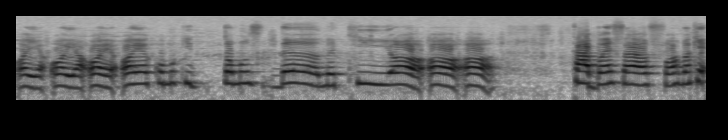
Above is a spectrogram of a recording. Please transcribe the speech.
Olha, olha, olha, olha como que estamos dando aqui, ó, ó, ó. Acabou essa forma aqui.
